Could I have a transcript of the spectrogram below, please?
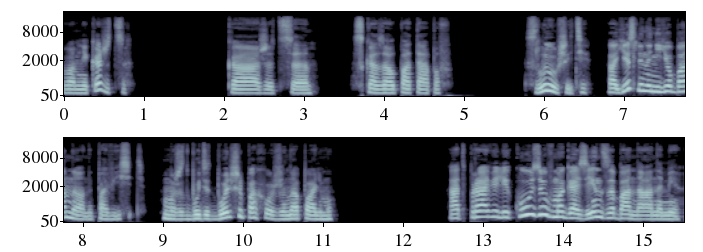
Вам не кажется?» «Кажется», — сказал Потапов. «Слушайте, а если на нее бананы повесить? Может, будет больше похоже на пальму?» Отправили Кузю в магазин за бананами.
